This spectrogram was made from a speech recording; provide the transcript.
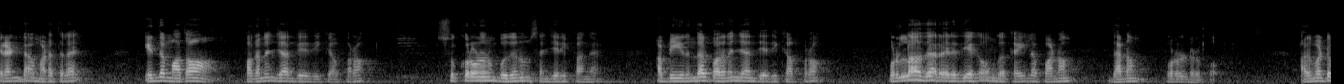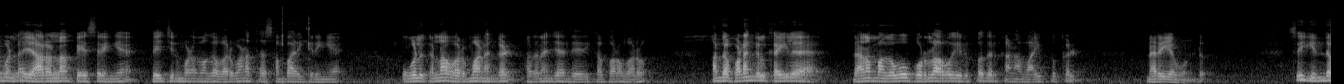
இரண்டாம் இடத்துல இந்த மாதம் பதினஞ்சாம் தேதிக்கு அப்புறம் சுக்கரனும் புதனும் சஞ்சரிப்பாங்க. அப்படி இருந்தால் பதினஞ்சாம் தேதிக்கு அப்புறம் பொருளாதார ரீதியாக உங்கள் கையில் பணம் தனம் பொருள் இருக்கும். அது மட்டும் இல்லை யாரெல்லாம் பேசுகிறீங்க பேச்சின் மூலமாக வருமானத்தை சம்பாதிக்கிறீங்க உங்களுக்கெல்லாம் வருமானங்கள் பதினஞ்சாம் தேதிக்கு அப்புறம் வரும். அந்த பணங்கள் கையில் தனமாகவோ பொருளாகவோ இருப்பதற்கான வாய்ப்புகள் நிறைய உண்டு. ஸோ இந்த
